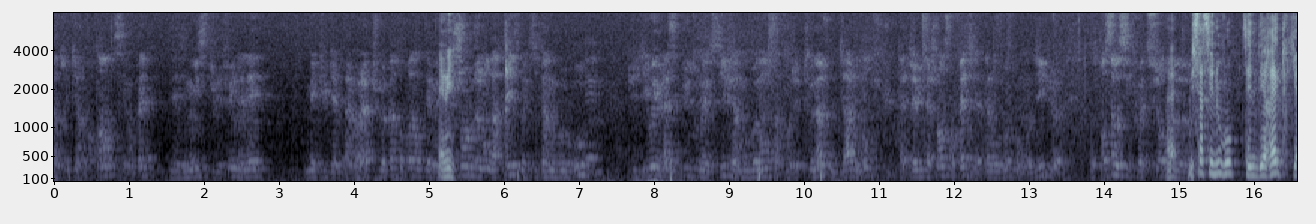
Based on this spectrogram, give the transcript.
un truc qui Mais ça, c'est nouveau. C'est une des règles qui,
